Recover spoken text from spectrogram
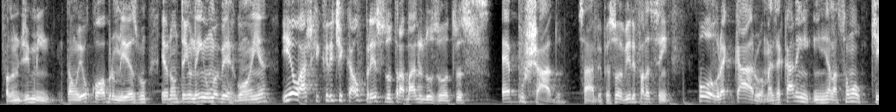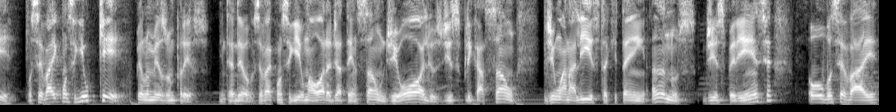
falando de mim. Então eu cobro mesmo, eu não tenho nenhuma vergonha e eu acho que criticar o preço do trabalho dos outros é puxado, sabe? A pessoa vira e fala assim: pô, é caro, mas é caro em, em relação ao quê? Você vai conseguir o quê pelo mesmo preço? Entendeu? Você vai conseguir uma hora de atenção, de olhos, de explicação de um analista que tem anos de experiência, ou você vai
